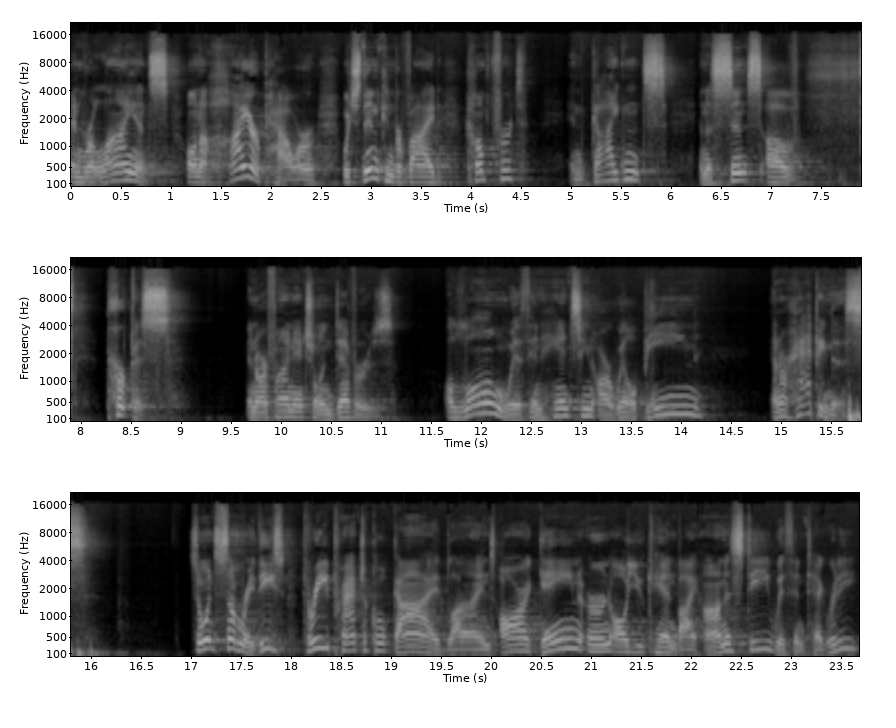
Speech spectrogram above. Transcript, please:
and reliance on a higher power, which then can provide comfort and guidance and a sense of purpose in our financial endeavors, along with enhancing our well being and our happiness. So, in summary, these three practical guidelines are gain, earn all you can by honesty with integrity,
